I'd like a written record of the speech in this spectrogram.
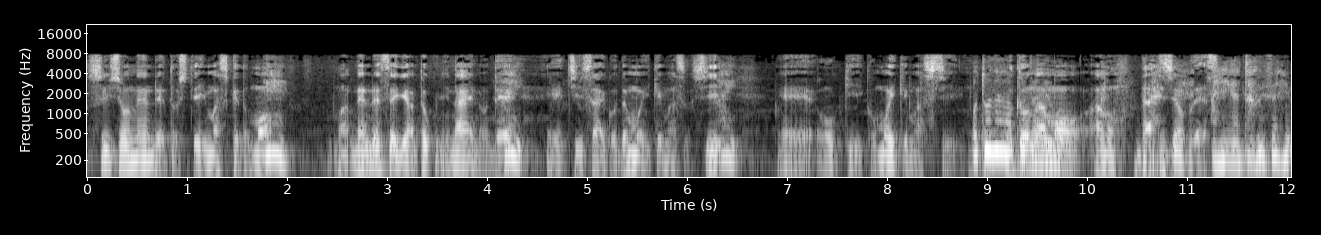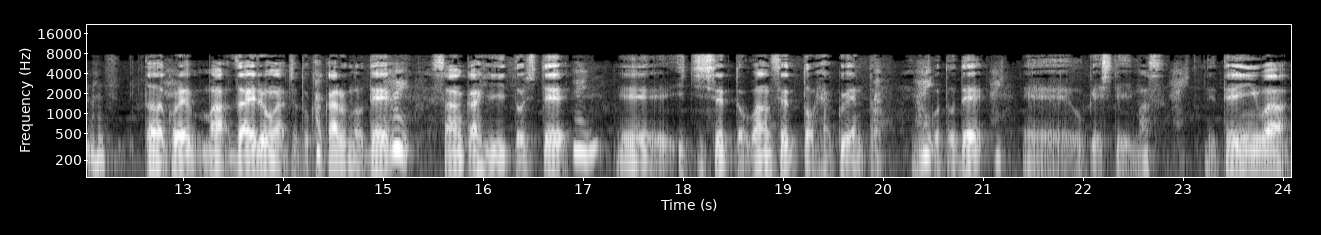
推奨年齢としていますけども、ええまあ、年齢制限は特にないので、はい。えー小さい子でも行けますし、はい。えー大きい子も行けますし。大人の方でも。大人もあの 大丈夫です。ありがとうございます。ただこれ、まあ、材料がちょっとかかるので、はい。参加費として、はい。え1セット、1セット100円ということで、はい。えーお受けしています。はい。で定員は、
